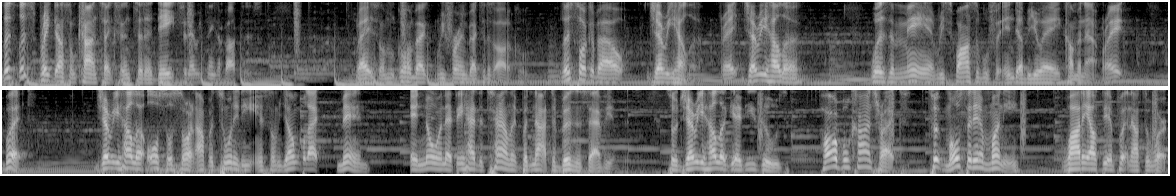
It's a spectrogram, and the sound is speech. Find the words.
let's let's break down some context into the dates and everything about this. Right? So I'm going back, referring back to this article. Let's talk about Jerry Heller. Right? Jerry Heller was the man responsible for NWA coming out, right? But Jerry Heller also saw an opportunity in some young black men and knowing that they had the talent but not the business savvy of this. So Jerry Heller gave these dudes horrible contracts, took most of their money while they out there putting out the work.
